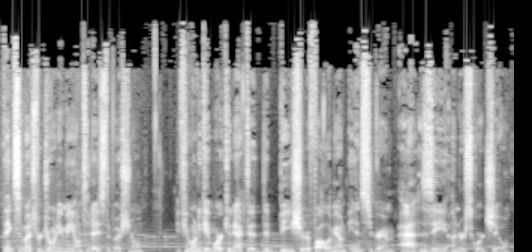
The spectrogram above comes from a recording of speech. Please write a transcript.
thanks so much for joining me on today's devotional. If you want to get more connected, then be sure to follow me on Instagram at Z underscore chill.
